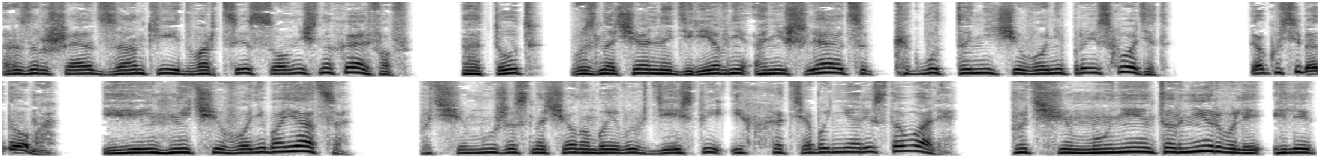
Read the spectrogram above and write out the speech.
разрушают замки и дворцы солнечных эльфов. А тут, в изначальной деревне, они шляются, как будто ничего не происходит. Как у себя дома. И ничего не боятся. Почему же с началом боевых действий их хотя бы не арестовали? Почему не интернировали, или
